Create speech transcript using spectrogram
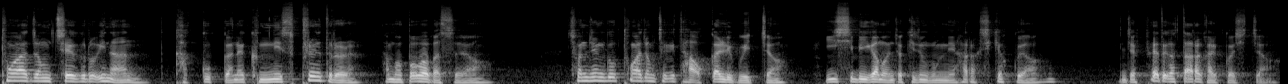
통화 정책으로 인한 각국 간의 금리 스프레드를 한번 뽑아봤어요. 선진국 통화 정책이 다 엇갈리고 있죠. ECB가 먼저 기준금리 하락시켰고요. 이제 페드가 따라갈 것이죠.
